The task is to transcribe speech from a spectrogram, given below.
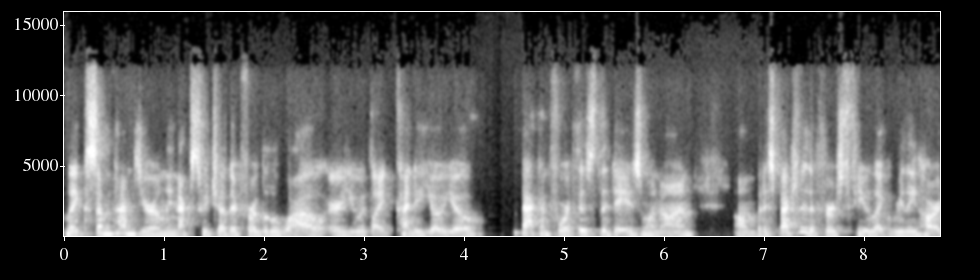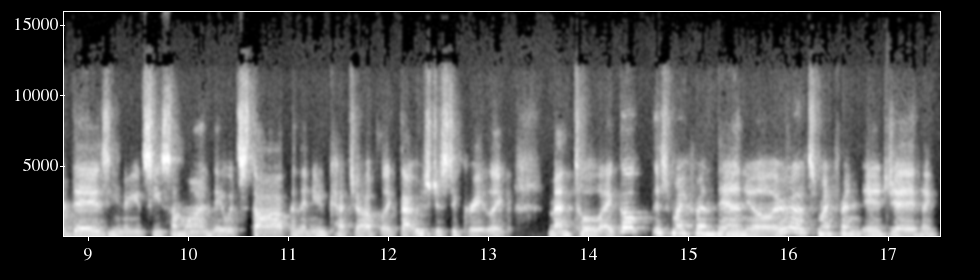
Like sometimes you're only next to each other for a little while, or you would like kind of yo-yo back and forth as the days went on. Um, but especially the first few like really hard days, you know, you'd see someone, they would stop, and then you'd catch up. Like that was just a great like mental, like, oh, it's my friend Daniel, or oh, it's my friend AJ. Like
